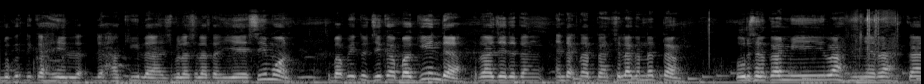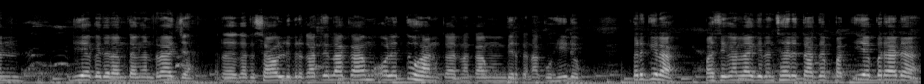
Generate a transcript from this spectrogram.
di Hakila sebelah selatan. Ye Simon. Sebab itu jika baginda raja datang hendak datang silakan datang. Urusan kami lah menyerahkan dia ke dalam tangan raja. Kata Saul diberkatilah kamu oleh Tuhan karena kamu membiarkan aku hidup. Pergilah pastikan lagi dan cari tahu tempat ia berada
